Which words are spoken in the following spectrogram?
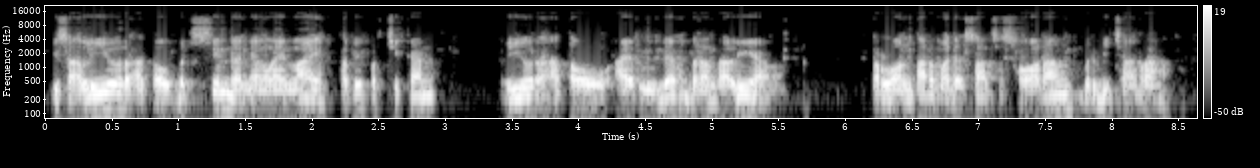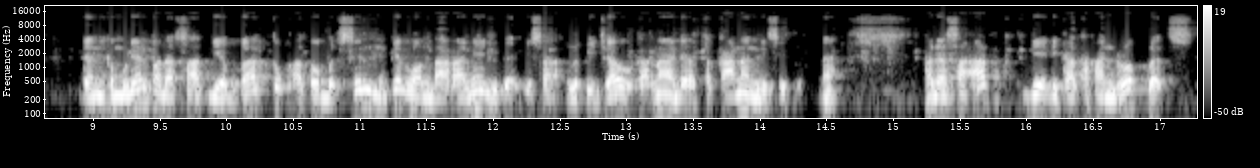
Bisa liur atau bersin dan yang lain-lain. Tapi percikan liur atau air ludah barangkali yang terlontar pada saat seseorang berbicara. Dan kemudian pada saat dia batuk atau bersin mungkin lontarannya juga bisa lebih jauh karena ada tekanan di situ. Nah, pada saat dia dikatakan droplets,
